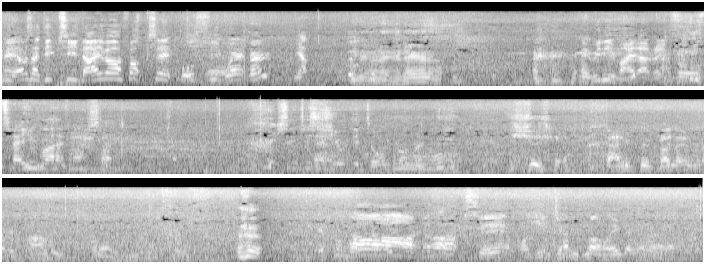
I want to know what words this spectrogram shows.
Mate, that was a deep sea diver, fuck's sake. Both feet wet now. Yep. Mate, we need to buy that rifle. Every time, man. Actually, just shielded Tom from it. Dived in front of him. Oh, For fuck's sake. Fucking jumped my leg into that.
